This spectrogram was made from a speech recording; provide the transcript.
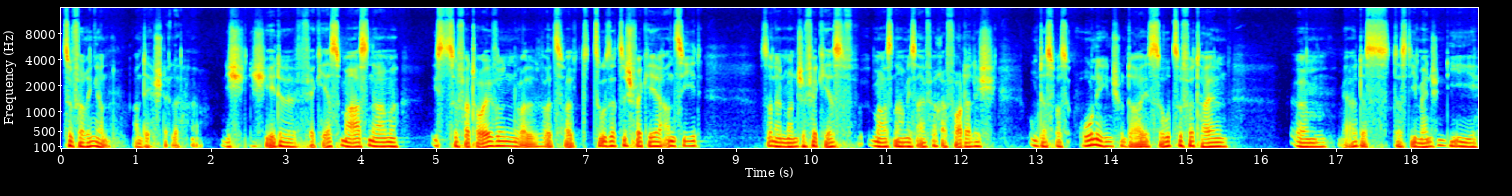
zu verringern an der Stelle. Nicht, nicht jede Verkehrsmaßnahme ist zu verteufeln, weil es halt zusätzlich Verkehr anzieht, sondern manche Verkehrsmaßnahme ist einfach erforderlich, um das, was ohnehin schon da ist, so zu verteilen, ähm, ja, dass, dass die Menschen, die,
